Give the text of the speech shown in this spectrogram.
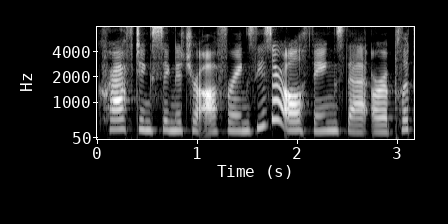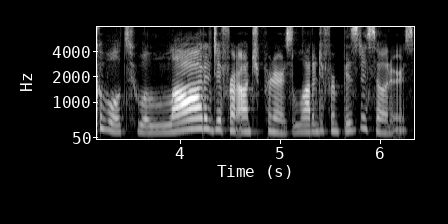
crafting signature offerings. These are all things that are applicable to a lot of different entrepreneurs, a lot of different business owners.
